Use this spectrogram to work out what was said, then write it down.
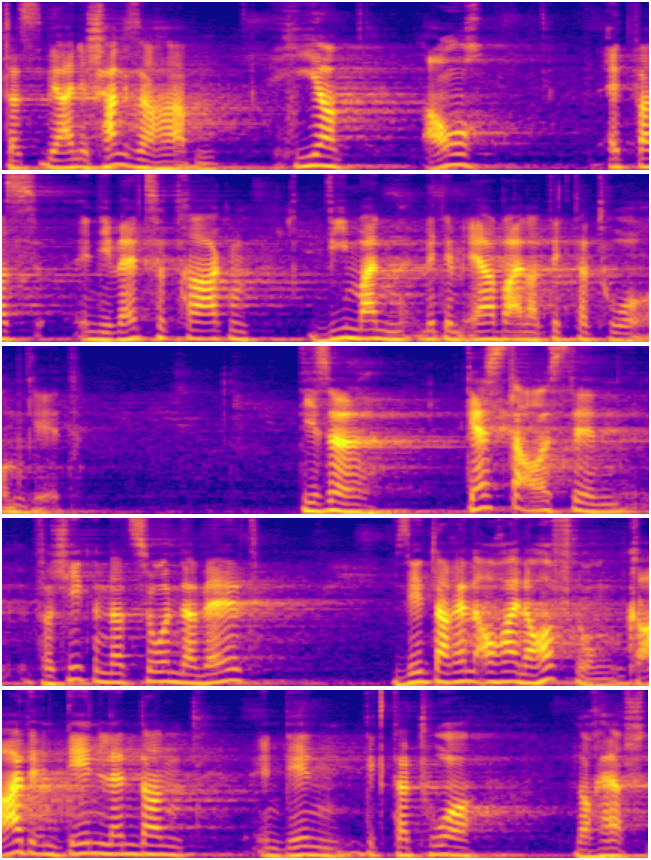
dass wir eine Chance haben, hier auch etwas in die Welt zu tragen, wie man mit dem Erbe einer Diktatur umgeht. Diese Gäste aus den verschiedenen Nationen der Welt sehen darin auch eine Hoffnung, gerade in den Ländern, in denen Diktatur noch herrscht.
